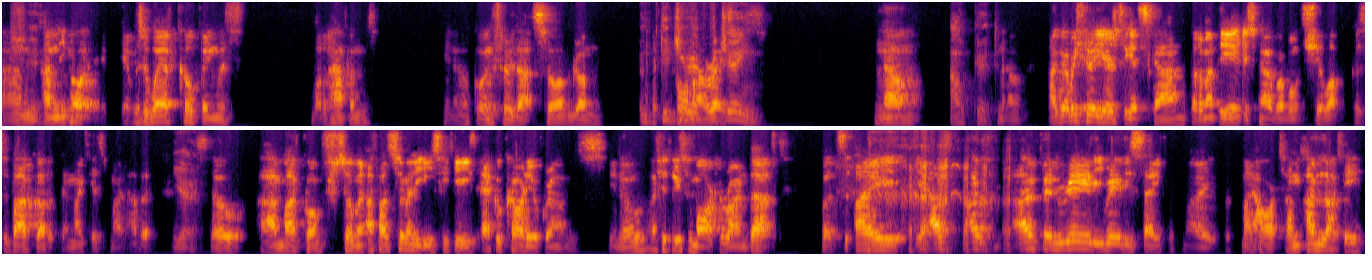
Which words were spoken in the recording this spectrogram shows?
Um, and you know, it, it was a way of coping with what had happened. You know, going through that. So I've run did you have the gene? No, Oh, good. no. I go every three years to get scanned, but I'm at the age now where I won't show up because if I've got it, then my kids might have it. Yeah. So um, I've gone so many. I've had so many ECGs, echocardiograms. You know, I should do some art around that. But I, yeah, I've, I've, I've been really, really safe with my with my heart. I'm I'm lucky,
